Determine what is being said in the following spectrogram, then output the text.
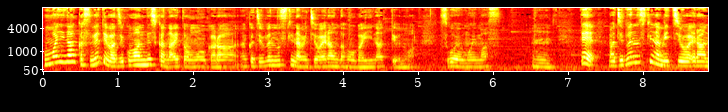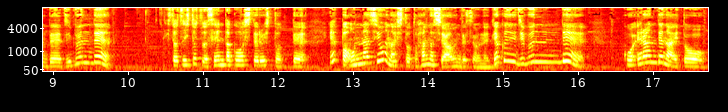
ほんまになんか全ては自己満でしかないと思うからなんか自分の好きな道を選んだ方がいいなっていうのはすごい思います。うん、で、まあ、自分の好きな道を選んで自分で一つ一つ選択をしてる人ってやっぱ同じような人と話し合うんですよね。逆に自分でこう選んでないと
